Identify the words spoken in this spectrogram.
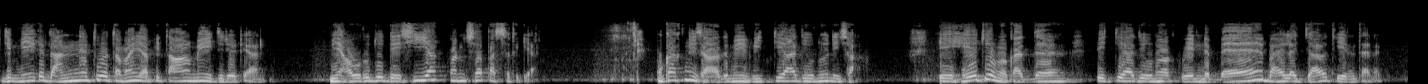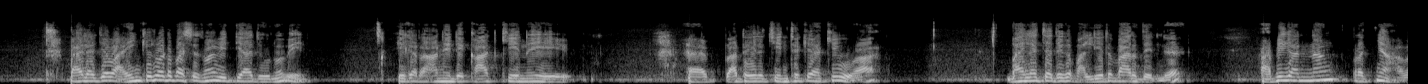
ඉතින් මේක දන්නේ නැතුව තමයි අපි තාම මේ ඉදිරියට යන්නේ. මේ අවුරුදු 200ක් මනුෂ්‍ය පස්සට ගියා. මොකක් නිසාද මේ විද්‍යා දියුණුව නිසා. ඒ හේතුව මොකද්ද? විද්‍යා දියුණුවක් වෙන්න බෑ බයලජ්ජාව තියෙන තැනක. බයලජ්ජාව අයින් කරුවට පස්සේ තමයි විද්‍යා දියුණුව වෙන්නේ. ඒක රානේ ඩෙකාට් කියන ඒ බටහිර චින්තකයා කිව්වා බයලජ්ජා දෙක පල්ලියට බාර දෙන්න අපි ගන්නම් ප්‍රඥාව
